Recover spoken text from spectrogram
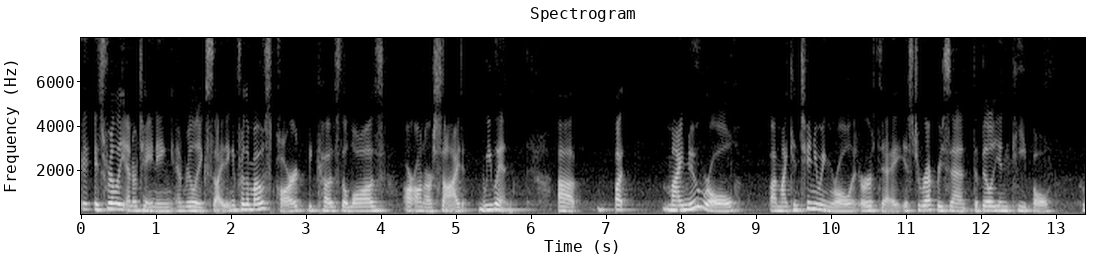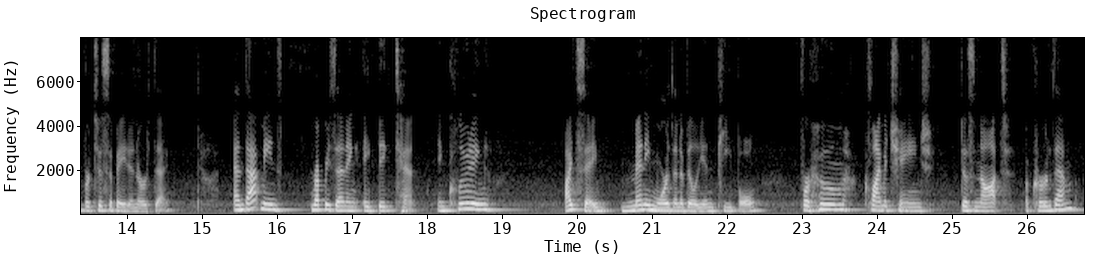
it's really entertaining and really exciting. And for the most part, because the laws are on our side, we win. Uh, but my new role, uh, my continuing role at Earth Day, is to represent the billion people who participate in Earth Day. And that means representing a big tent, including, I'd say, many more than a billion people for whom climate change does not occur to them,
